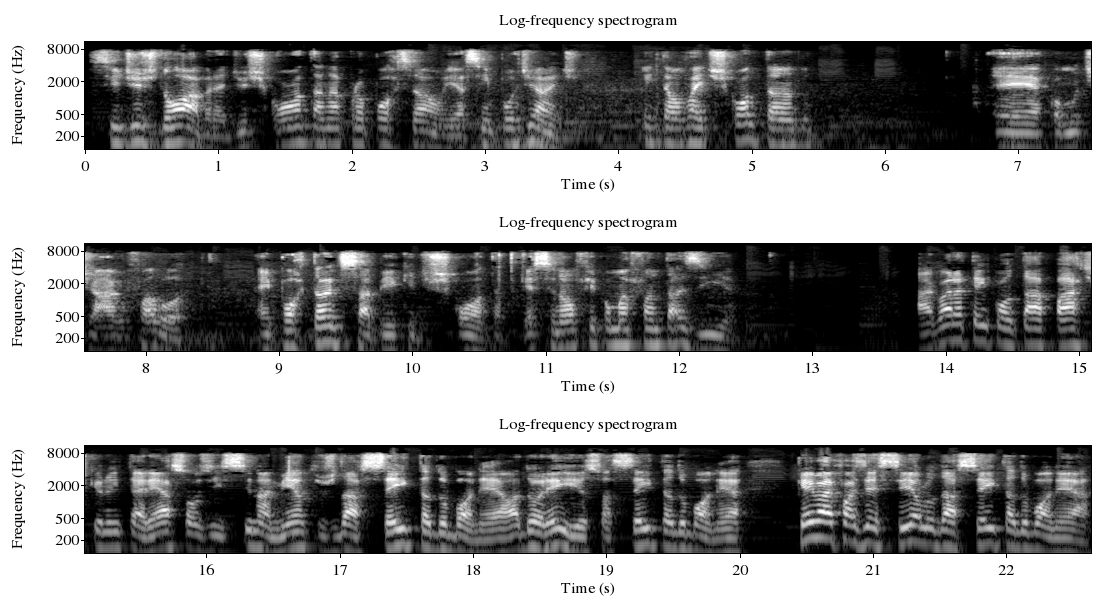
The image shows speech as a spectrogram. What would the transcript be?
Se desdobra, desconta na proporção e assim por diante. Então, vai descontando, é, como o Thiago falou. É importante saber que desconta, porque senão fica uma fantasia. Agora tem que contar a parte que não interessa aos ensinamentos da seita do boné. Eu adorei isso, a seita do boné. Quem vai fazer selo da seita do boné?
